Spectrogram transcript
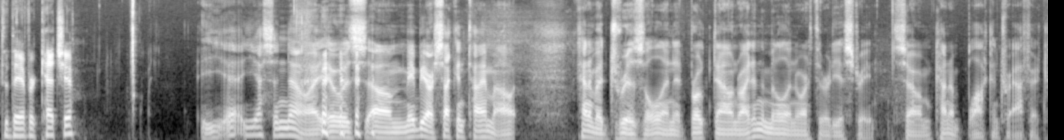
Did they ever catch you? Yeah, yes and no. I- It was um, maybe our second time out, kind of a drizzle, and it broke down right in the middle of North 30th Street. So I'm kind of blocking traffic.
